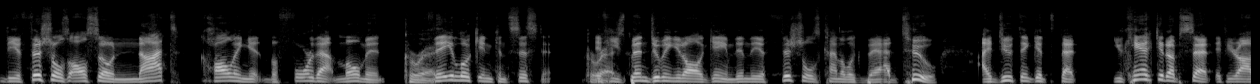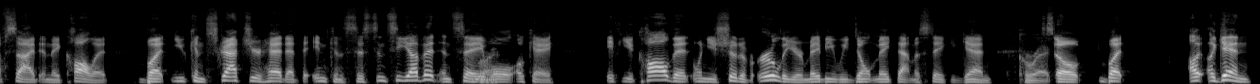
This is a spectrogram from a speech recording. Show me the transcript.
the officials also not calling it before that moment. Correct. They look inconsistent. Correct. If he's been doing it all game, then the officials kind of look bad too. I do think it's that you can't get upset if you're offside and they call it, but you can scratch your head at the inconsistency of it and say, right. well, okay, if you called it when you should have earlier, maybe we don't make that mistake again. Correct. So, but uh, again,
